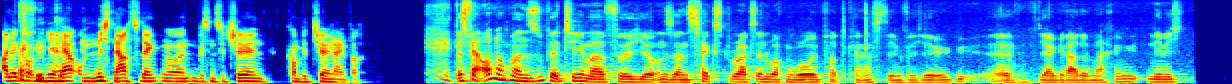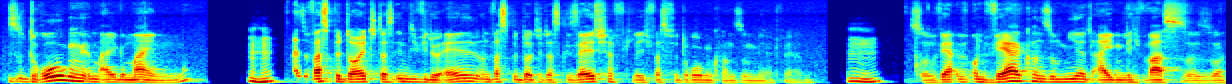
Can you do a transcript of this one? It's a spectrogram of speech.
alle kommen hierher, um nicht nachzudenken und ein bisschen zu chillen. Komm, wir chillen einfach. Das wäre auch nochmal ein super Thema für hier unseren Sex, Drugs and Rock'n'Roll Podcast, den wir hier äh, ja gerade machen, nämlich so Drogen im Allgemeinen. Ne? Mhm. Also was bedeutet das individuell und was bedeutet das gesellschaftlich, was für Drogen konsumiert werden? Mhm. So, wer, und wer konsumiert eigentlich was? Also,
